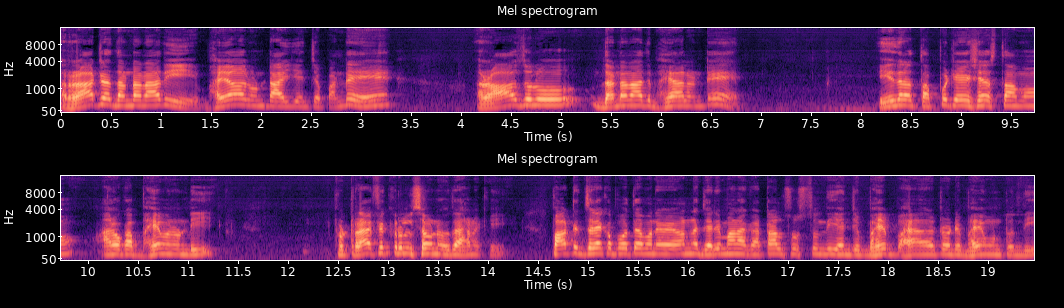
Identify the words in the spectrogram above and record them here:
రాజదండనాది భయాలు ఉంటాయి అని చెప్పండి రాజులు దండనాది భయాలంటే ఏదైనా తప్పు చేసేస్తామో అని ఒక భయం నుండి ఇప్పుడు ట్రాఫిక్ రూల్స్ ఉన్నాయి ఉదాహరణకి పాటించలేకపోతే మనం ఏమన్నా జరిమానా కట్టాల్సి వస్తుంది అని చెప్పి భయం భయ- అటువంటి భయం ఉంటుంది.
